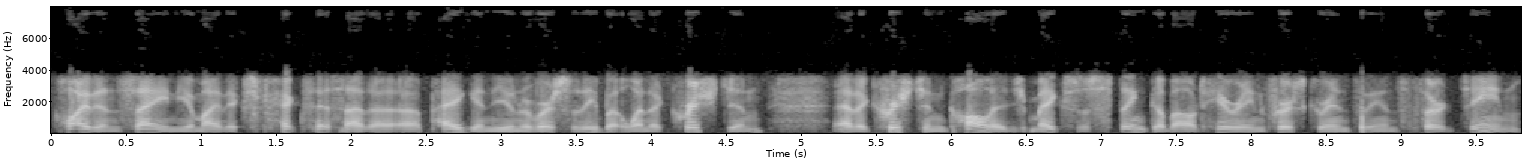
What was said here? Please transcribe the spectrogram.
quite insane. You might expect this at a, a pagan university, but when a Christian at a Christian college makes us think about hearing First Corinthians 13,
